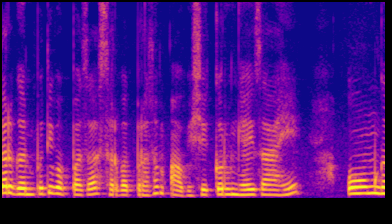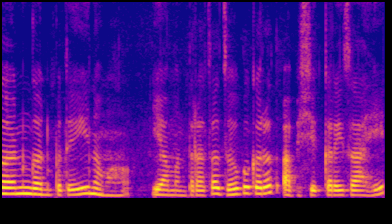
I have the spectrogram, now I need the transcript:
तर गणपती बाप्पाचा सर्वात प्रथम अभिषेक करून घ्यायचा आहे. ओम गण गणपते नमः या मंत्राचा जप करत अभिषेक करायचा आहे.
